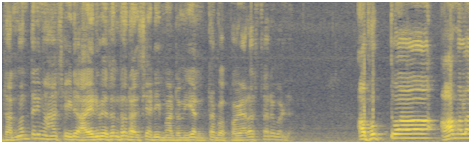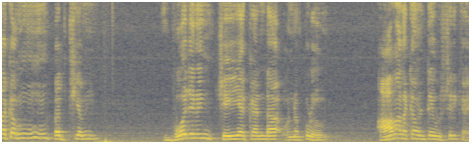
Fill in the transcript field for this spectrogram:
ధన్వంతరి మహాశయుడు ఆయుర్వేదంలో రాశాడు ఈ మాటలు. ఎంత గొప్పగా రాస్తారో వాళ్ళు. అభుక్త్వా ఆమలకం పథ్యం. భోజనం చెయ్యకుండా ఉన్నప్పుడు ఆమలకం అంటే ఉసిరికాయ.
